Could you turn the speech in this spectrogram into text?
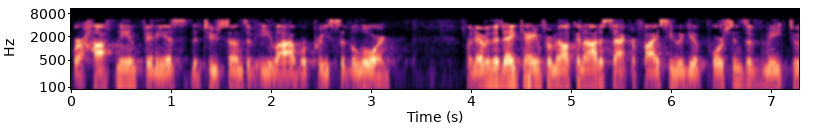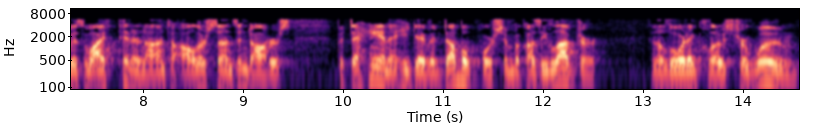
where Hophni and Phinehas, the two sons of Eli, were priests of the Lord. Whenever the day came for Elkanah to sacrifice, he would give portions of meat to his wife Peninnah and to all her sons and daughters. But to Hannah he gave a double portion because he loved her, and the Lord had closed her womb.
